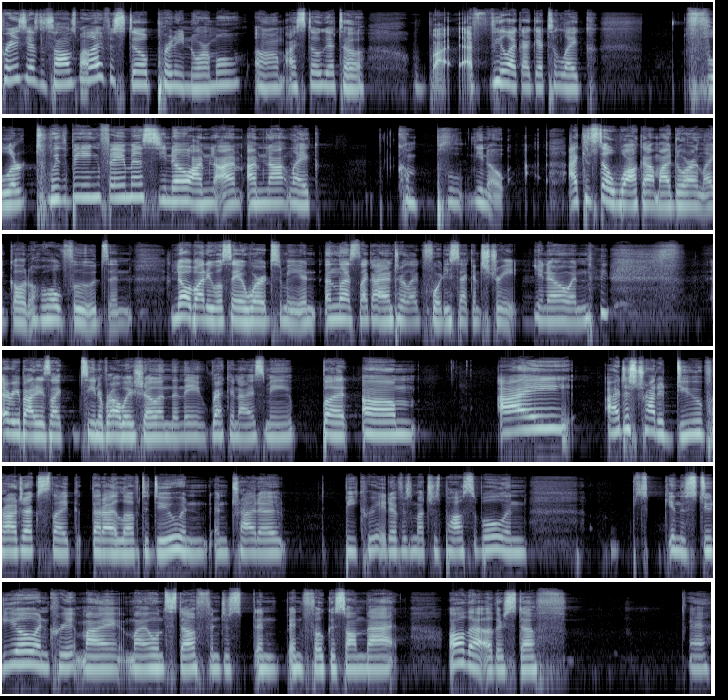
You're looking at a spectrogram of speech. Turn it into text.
crazy as it sounds, my life is still pretty normal. Um, I still get to, I feel like I get to like flirt with being famous. You know, I'm I'm, I'm not like, complete. You know, I can still walk out my door and like go to Whole Foods and nobody will say a word to me and, unless like I enter like 42nd Street. You know, and everybody's like seen a Broadway show and then they recognize me. But um, I I just try to do projects like that I love to do and and try to be creative as much as possible and in the studio and create my my own stuff and just and and focus on that. All that other stuff. Eh.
